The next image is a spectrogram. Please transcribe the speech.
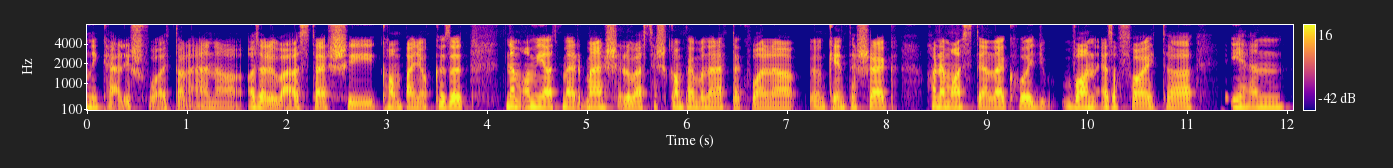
unikális volt talán az előválasztási kampányok között. Nem amiatt, mert más előválasztási kampányban lettek volna önkéntesek, hanem azt tényleg, hogy van ez a fajta ilyen,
